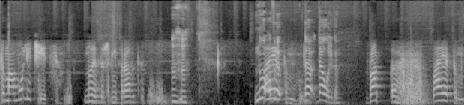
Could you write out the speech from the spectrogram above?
самому лечиться. Но это же неправда. Угу. Но, поэтому, да, да, Ольга. Во, э, поэтому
